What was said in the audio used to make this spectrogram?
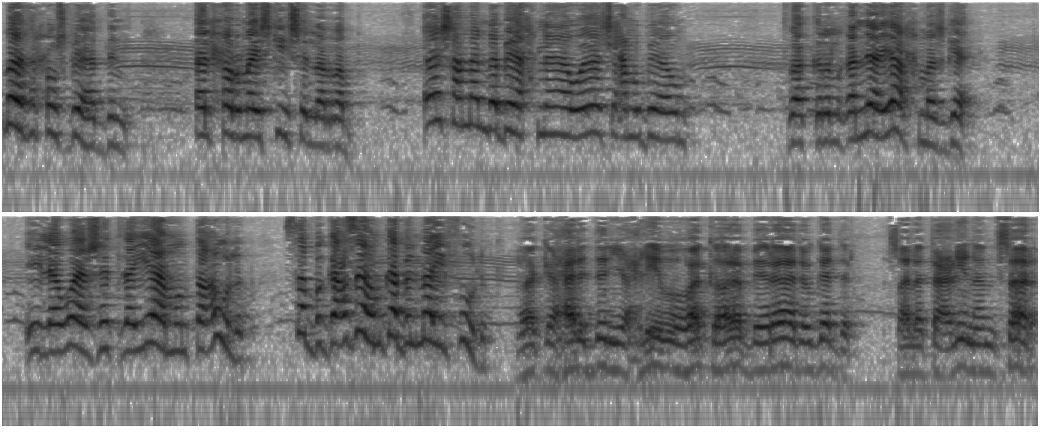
ما يفرحوش بها الدنيا. الحر ما يشكيش إلا الرب. إيش عملنا بها إحنا وإيش يعملوا بها هم تفكر الغناء يرحم اش قال؟ الا واجهت الأيام ونطعولك. سبق عزاهم قبل ما يلفولك هكا حال الدنيا حليمة وهكا ربي راد وقدر. صارت علينا نصار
